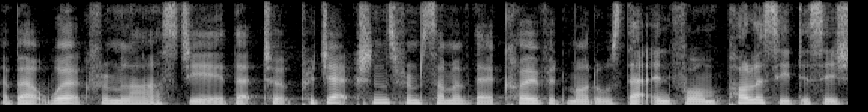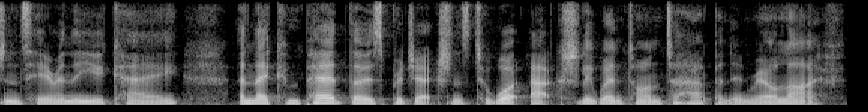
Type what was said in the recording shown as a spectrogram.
about work from last year that took projections from some of their COVID models that inform policy decisions here in the UK, and they compared those projections to what actually went on to happen in real life.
